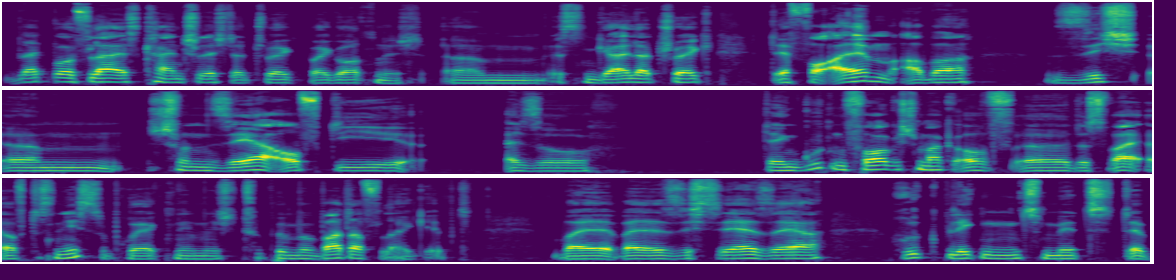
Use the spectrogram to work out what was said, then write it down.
Black Boy Fly ist kein schlechter Track, bei Gott nicht. Ähm, ist ein geiler Track, der vor allem aber sich ähm, schon sehr auf die, also den guten Vorgeschmack auf, äh, das, auf das nächste Projekt, nämlich To Pimp a Butterfly gibt. Weil, weil er sich sehr, sehr rückblickend mit der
